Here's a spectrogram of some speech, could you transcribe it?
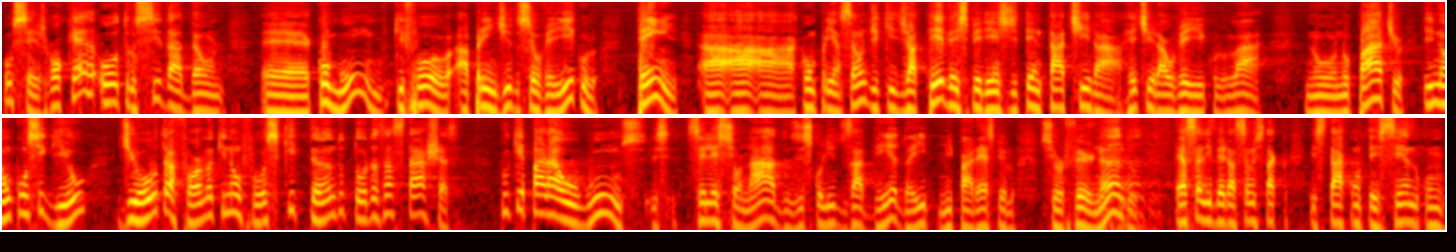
Ou seja, qualquer outro cidadão é, comum que for apreendido seu veículo, tem a, a, a, compreensão de que já teve a experiência de tentar tirar, retirar o veículo lá no, no pátio e não conseguiu de outra forma que não fosse quitando todas as taxas. Porque para alguns selecionados, escolhidos a dedo, aí, me parece pelo senhor Fernando, essa liberação está, está acontecendo com,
